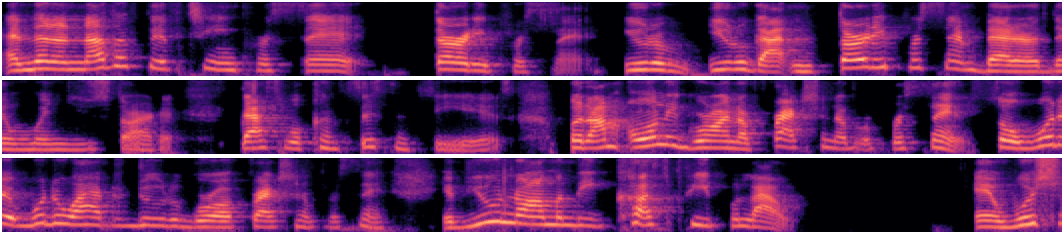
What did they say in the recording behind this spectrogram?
And then another 15%, 30%. You'd have you'd have gotten 30% better than when you started. That's what consistency is. But I'm only growing a fraction of a percent. So what, what do I have to do to grow a fraction of a percent? If you normally cuss people out and wish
